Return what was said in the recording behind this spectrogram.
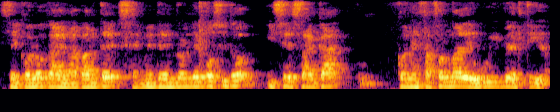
se coloca en la parte, se mete dentro del depósito y se saca con esta forma de U invertida.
